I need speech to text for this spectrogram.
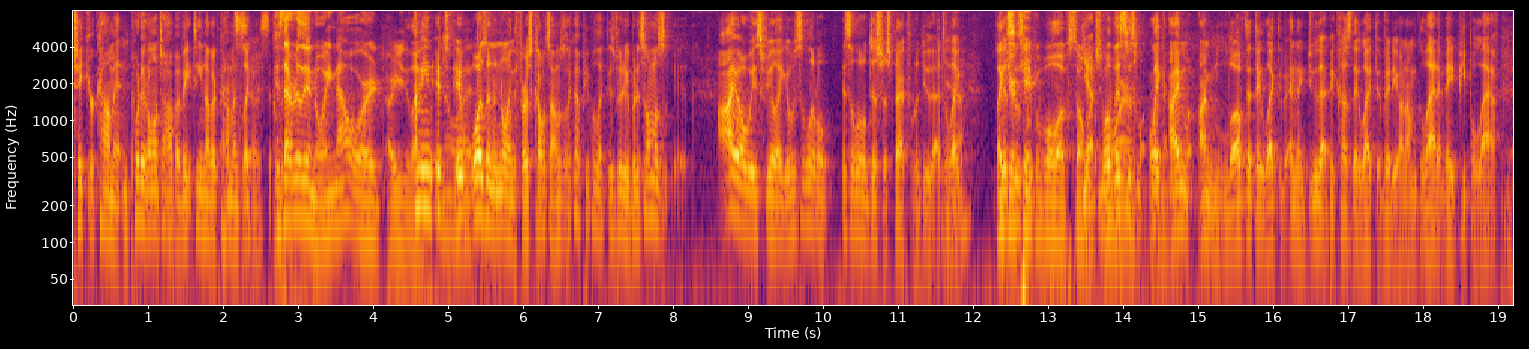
take your comment and put it on top of 18 other comments? Like, so. Is that really annoying now, or are you like? I mean, you know it wasn't annoying the first couple times. I was like, oh, people like this video, but it's almost. I always feel like it was a little. It's a little disrespectful to do that. To like, like this you're is- capable of so yeah, much well, more. this is like mm-hmm. I'm I'm love that they like it, and they do that because they like the video, and I'm glad it made people laugh. Yeah.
